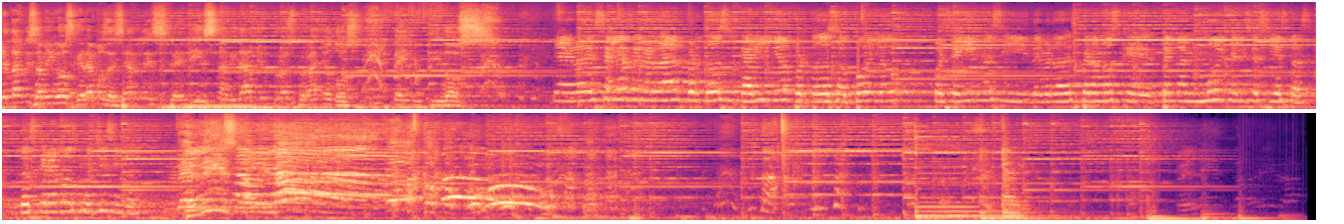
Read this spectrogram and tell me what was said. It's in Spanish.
¿Qué tal mis amigos? Queremos desearles feliz Navidad y un próspero año 2022. Y agradecerles de verdad por todo su cariño, por todo su apoyo, por seguirnos y de verdad esperamos que tengan muy felices fiestas. Los queremos muchísimo. ¡Feliz Navidad!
